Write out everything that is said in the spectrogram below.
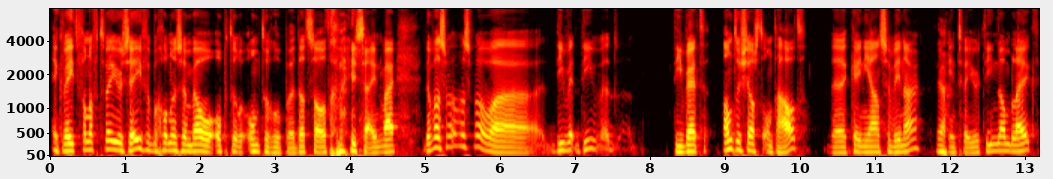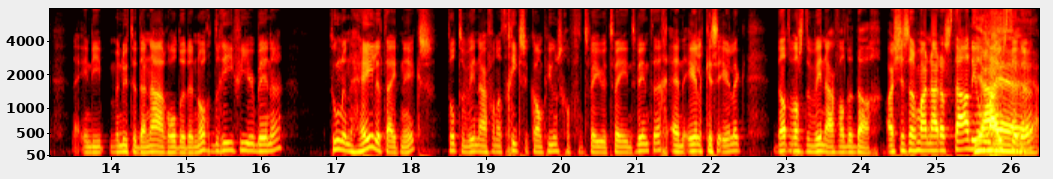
Ik weet, vanaf 2 uur 7 begonnen ze hem wel op te, om te roepen. Dat zal het geweest zijn. Maar dat was, wel- was wel... eh, die, die, die werd enthousiast onthaald. De Keniaanse winnaar. Ja. In 2 uur 10 dan blijkt. Nou, In die minuten daarna rolden er nog drie, vier binnen. Toen een hele tijd niks. Tot de winnaar van het Griekse kampioenschap van 2 uur 22. En eerlijk is eerlijk, dat was de winnaar van de dag. Als je zeg maar naar dat stadion Ja, luisterde. ja,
